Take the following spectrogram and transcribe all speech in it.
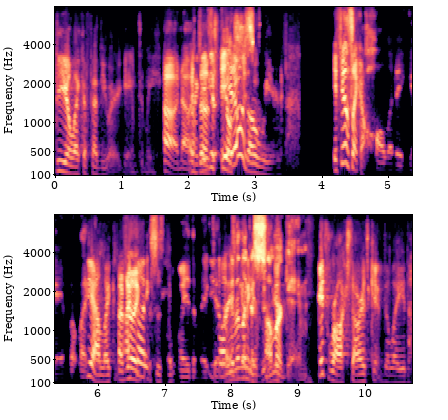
feel like a February game to me. Oh no, like, it does. It, feels always, so weird. it feels like a holiday game, but like yeah, like I feel like, like this is the way to make it. know, Or even like a get- summer it- game. it's Rockstar. It's getting delayed.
